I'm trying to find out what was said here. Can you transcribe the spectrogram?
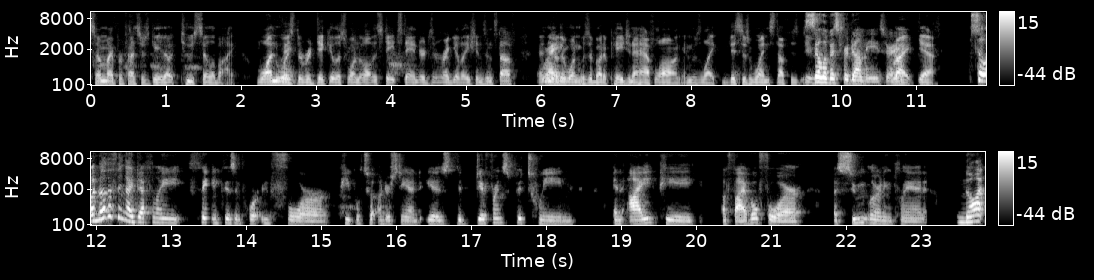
Some of my professors gave out two syllabi. One was Right. the ridiculous one with all the state standards and regulations and stuff, and Right. the other one was about a page and a half long and was like, "This is when stuff is due." Syllabus for dummies, right? right? Yeah. So another thing I definitely think is important for people to understand is the difference between an IEP, a 504, a student learning plan. Not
